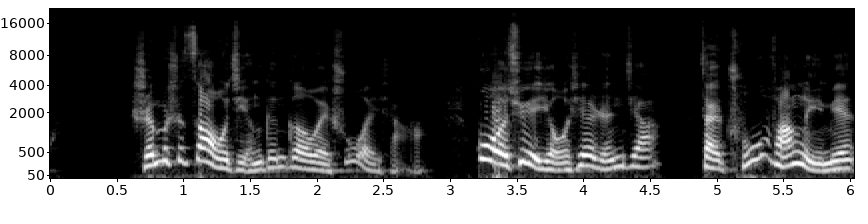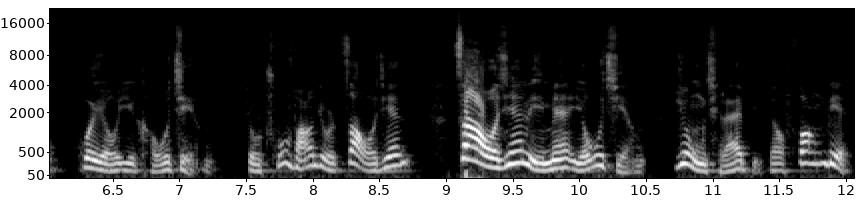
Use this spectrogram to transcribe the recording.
啊！什么是灶井？跟各位说一下啊。过去有些人家在厨房里面会有一口井，就厨房就是灶间，灶间里面有井，用起来比较方便。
